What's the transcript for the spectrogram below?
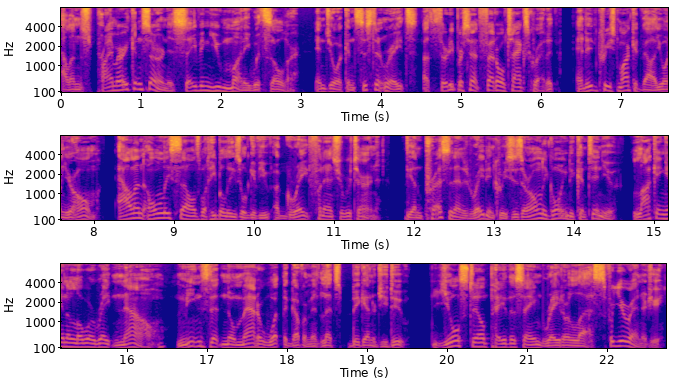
Alan's primary concern is saving you money with solar. Enjoy consistent rates, a 30% federal tax credit, and increased market value on your home. Alan only sells what he believes will give you a great financial return. The unprecedented rate increases are only going to continue. Locking in a lower rate now means that no matter what the government lets big energy do, you'll still pay the same rate or less for your energy.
